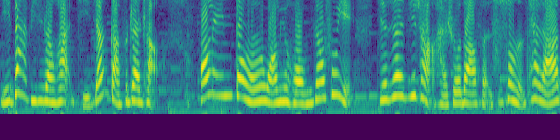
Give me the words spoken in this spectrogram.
一大批西兰花即将赶赴战场。黄龄、邓伦、王力宏、江疏影，姐姐在机场还收到粉丝送的菜篮，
